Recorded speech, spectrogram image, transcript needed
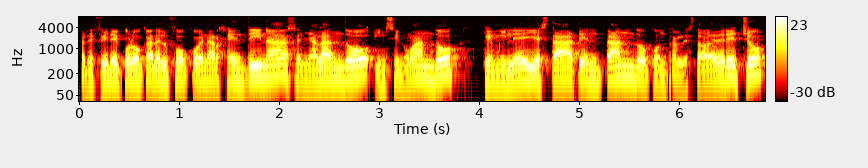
prefiere colocar el foco en Argentina, señalando, insinuando que mi ley está atentando contra el Estado de Derecho,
